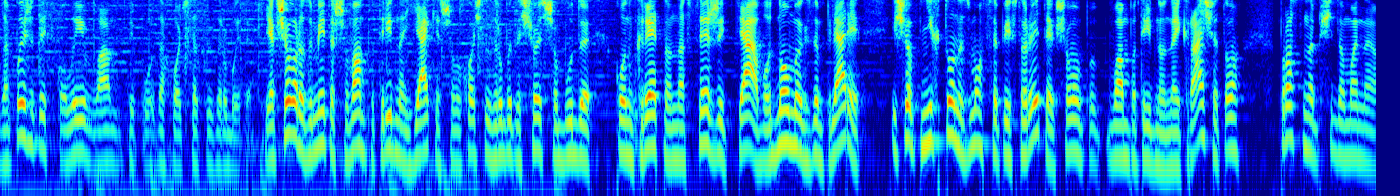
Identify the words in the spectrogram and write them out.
Запишитесь, коли вам, типу, захочеться це зробити. Якщо ви розумієте, що вам потрібна якість, що ви хочете зробити щось, що буде конкретно на все життя в одному екземплярі, і щоб ніхто не змог це повторити, якщо вам- потрібно найкраще, то просто напишіть до мене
